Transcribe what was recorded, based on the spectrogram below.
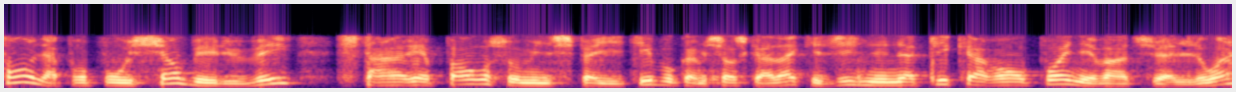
fond, la proposition BRUB, c'est en réponse aux municipalités, aux commissions scolaires qui disent nous n'appliquerons pas une éventuelle loi.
